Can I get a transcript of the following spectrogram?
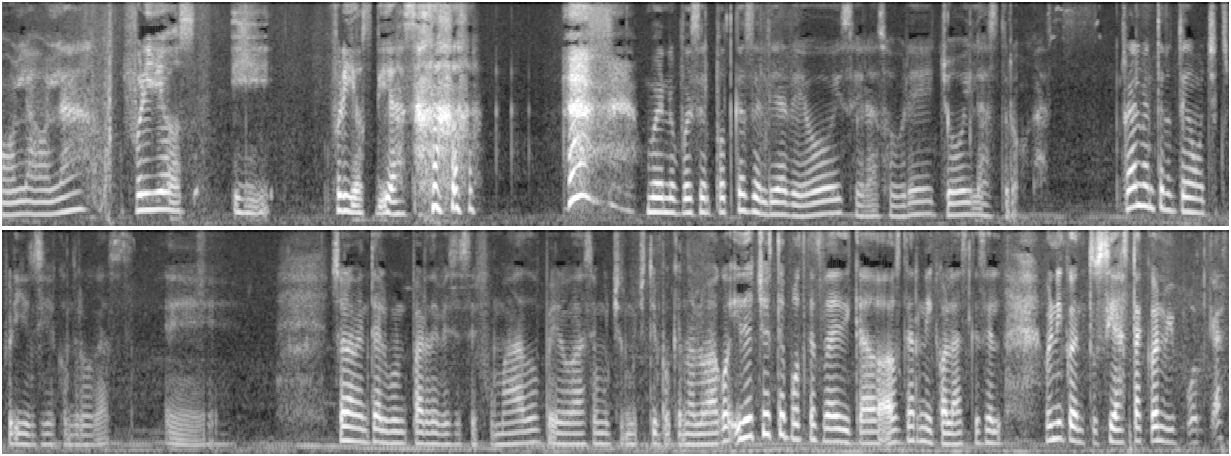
hola, hola. Fríos y fríos días. bueno, pues el podcast del día de hoy será sobre yo y las drogas. Realmente no tengo mucha experiencia con drogas. Eh, solamente algún par de veces he fumado, pero hace mucho, mucho tiempo que no lo hago. Y de hecho este podcast va dedicado a Oscar Nicolás, que es el único entusiasta con mi podcast.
